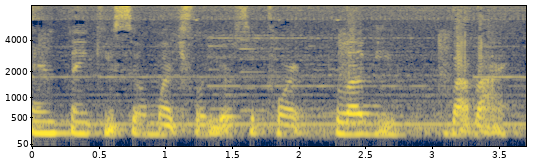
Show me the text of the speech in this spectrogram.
And thank you so much for your support. Love you. Bye bye.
